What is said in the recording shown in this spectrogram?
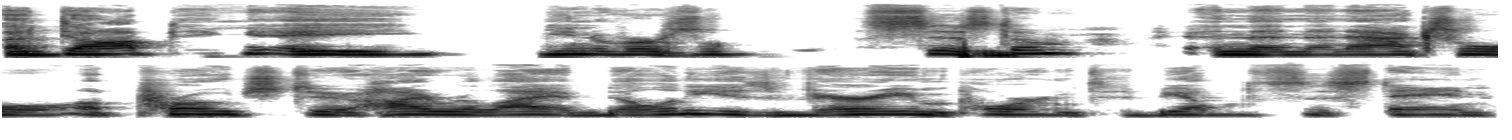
Adopting a universal system and then an actual approach to high reliability is very important to be able to sustain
